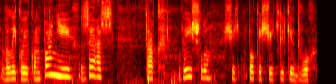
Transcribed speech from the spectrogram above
великою компанією. Зараз так вийшло, що поки що тільки вдвох.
